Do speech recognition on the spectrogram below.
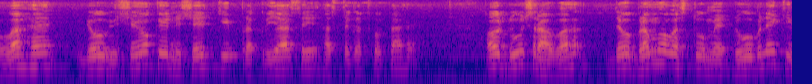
वह है जो विषयों के निषेध की प्रक्रिया से हस्तगत होता है। और दूसरा वह जो ब्रह्म वस्तु में डूबने की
